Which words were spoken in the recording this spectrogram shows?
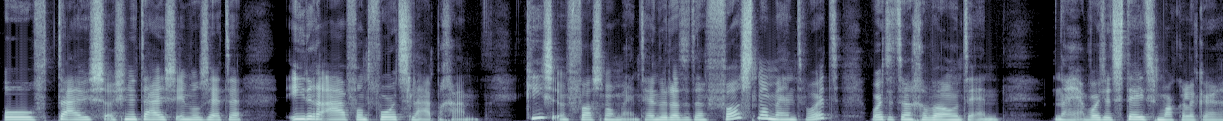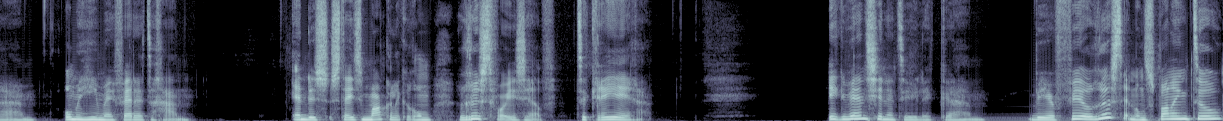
Of thuis, als je het thuis in wil zetten, iedere avond voor het slapen gaan. Kies een vast moment. En doordat het een vast moment wordt, wordt het een gewoonte. En nou ja, wordt het steeds makkelijker uh, om hiermee verder te gaan. En dus steeds makkelijker om rust voor jezelf te creëren. Ik wens je natuurlijk uh, weer veel rust en ontspanning toe.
